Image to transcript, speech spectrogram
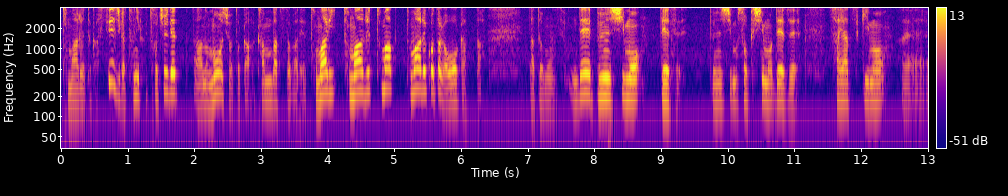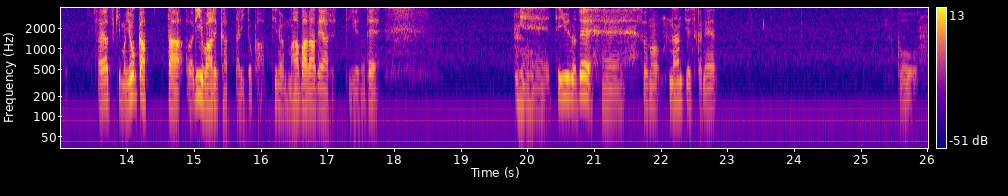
止まるとかステージがとにかく途中であの猛暑とか干ばつとかで止まり止まる止ま止まることが多かった。だと思うんですよ。で分子も出ず分子も即死も出ず鞘つきも、えー、鞘つきも良かったり悪かったりとかっていうのがまばらであるっていうので、えー、っていうので、えー、その何て言うんですかね。こう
